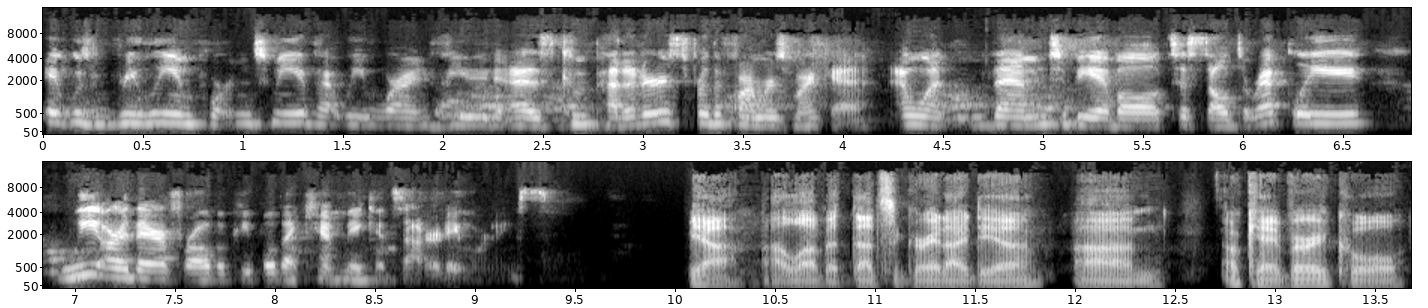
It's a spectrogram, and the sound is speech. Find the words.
it was really important to me that we weren't viewed as competitors for the farmers market. I want them to be able to sell directly. We are there for all the people that can't make it Saturday mornings. Yeah, I love it. That's a great idea. Um, okay, very cool.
